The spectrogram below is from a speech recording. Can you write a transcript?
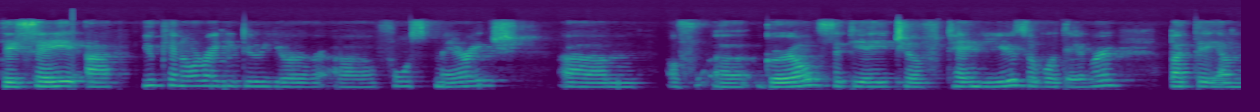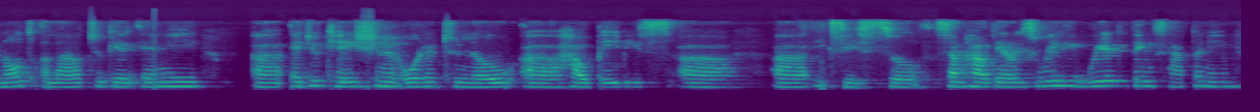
they say uh, you can already do your uh, forced marriage um, of uh, girls at the age of 10 years or whatever, but they are not allowed to get any uh, education in order to know uh, how babies exist. So somehow there is really weird things happening.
